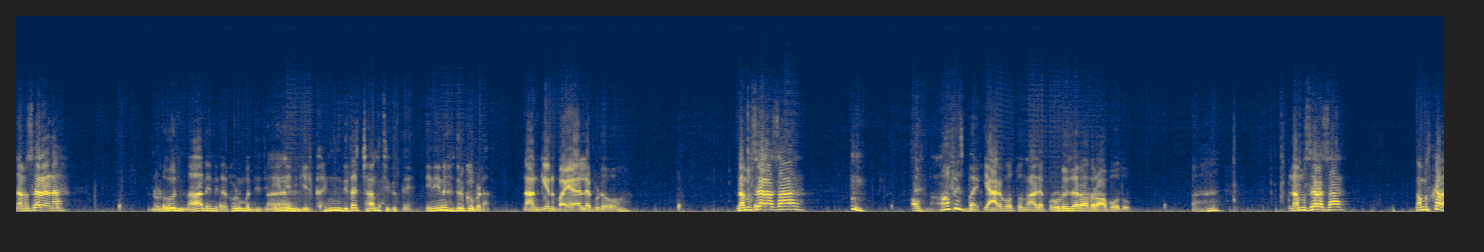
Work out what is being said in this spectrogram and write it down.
ನಮಸ್ಕಾರ ಅಣ್ಣ. ನೋಡು ನಾನು ನಿನ್ನ ಕರ್ಕೊಂಡು ಬಂದಿದ್ದೀನಿ. ನಿನ್ಗೆ ಇಲ್ಲಿ ಖಂಡಿತ ಚಾನ್ಸ್ ಸಿಗುತ್ತೆ. ನೀನೇನು ಹೆದರ್ಕೋಬೇಡ. ನನ್ಗೇನು ಭಯ ಅಲ್ಲ ಬಿಡು. ನಮಸ್ಕಾರ ಸರ್. ಅವ್ನ ಆಫೀಸ್ ಬಾಯ್. ಯಾರು ಗೊತ್ತು ನಾಳೆ ಪ್ರೊಡ್ಯೂಸರ್ ಆದ್ರೂ ಆಗ್ಬೋದು. ನಮಸ್ಕಾರ ಸರ್. ನಮಸ್ಕಾರ.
